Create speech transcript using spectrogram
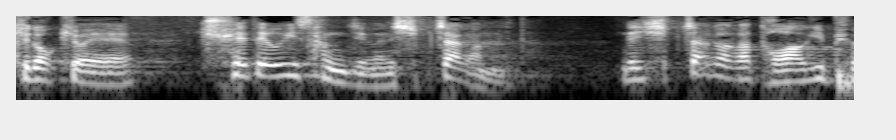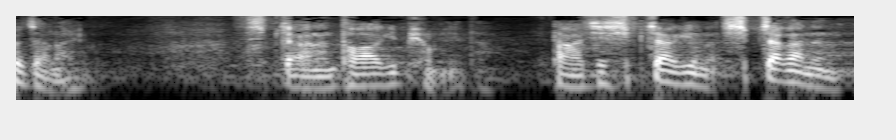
기독교의 최대의 상징은 십자가입니다. 근데 십자가가 더하기 표잖아요. 십자가는 더하기 표입니다. 다 같이 십자가는, 십자가는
